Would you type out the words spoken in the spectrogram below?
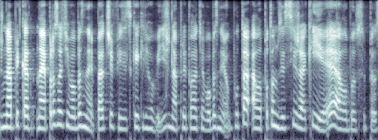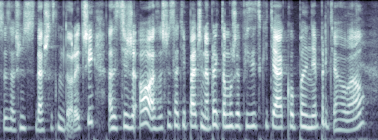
že napríklad najprv sa ti vôbec nepáči fyzicky, keď ho vidíš, napríklad ťa vôbec neopúta, ale potom zistíš, aký je, alebo si proste začneš, dáš sa s ním do reči a zistíš, že o, a začne sa ti páčiť napriek tomu, že fyzicky ťa ako úplne nepriťahoval.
